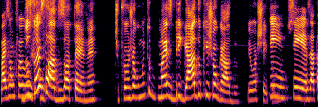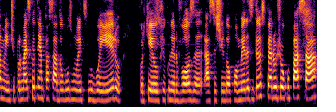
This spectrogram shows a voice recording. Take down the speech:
mas não foi Dos dois lados até, né? Tipo, foi um jogo muito mais brigado que jogado, eu achei. Sim, sim, exatamente. Por mais que eu tenha passado alguns momentos no banheiro, porque eu fico nervosa assistindo ao Palmeiras, então eu espero o jogo passar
